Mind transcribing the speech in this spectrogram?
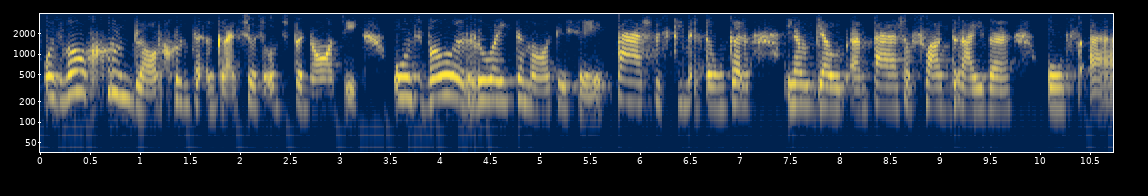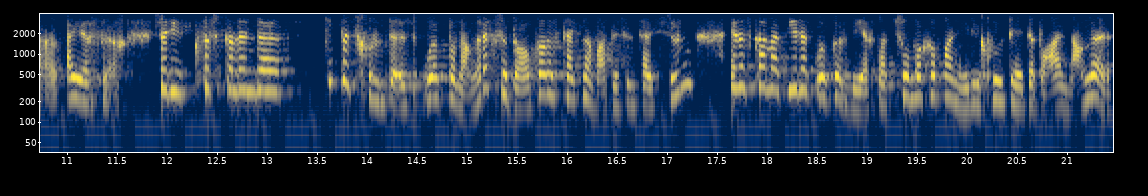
Ons wil groen blaargroente inkry soos ons spinasie. Ons wil rooi tomaties hê, pers, miskien 'n donker jou jou um, pers of swart druiwe of uh, eiervrug. So die verskillende tipes groente is ook belangrik. So daar kan ons kyk na wat is in seisoen en ons kan natuurlik ook oorweeg dat sommige van hierdie groente het 'n baie langer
